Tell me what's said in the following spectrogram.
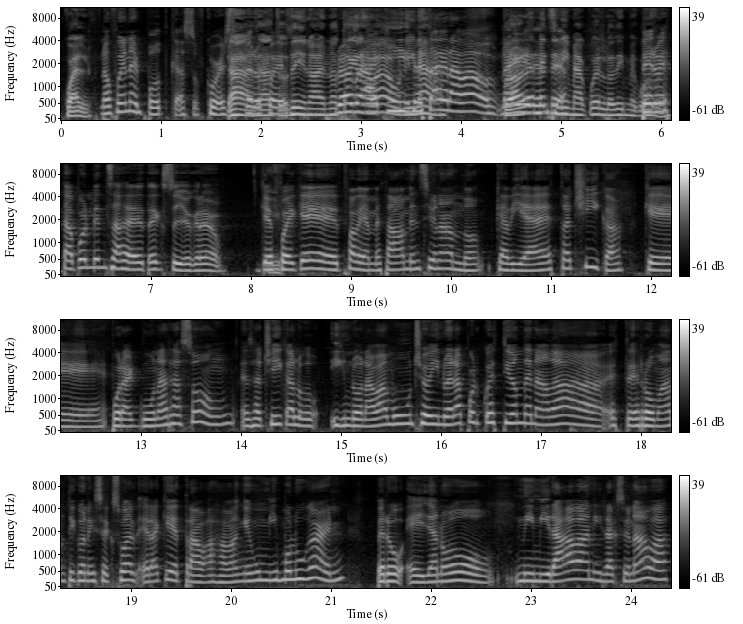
¿Cuál? No fue en el podcast, of course. Ah, pero exacto, fue, sí, no, está grabado aquí ni no nada. está grabado. Probablemente ni me acuerdo, dime cuál Pero fue. está por mensaje de texto, yo creo. Que Y- fue que Fabián me estaba mencionando que había esta chica que por alguna razón esa chica lo ignoraba mucho y no era por cuestión de nada este romántico ni sexual, era que trabajaban en un mismo lugar, pero ella no ni miraba ni reaccionaba,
